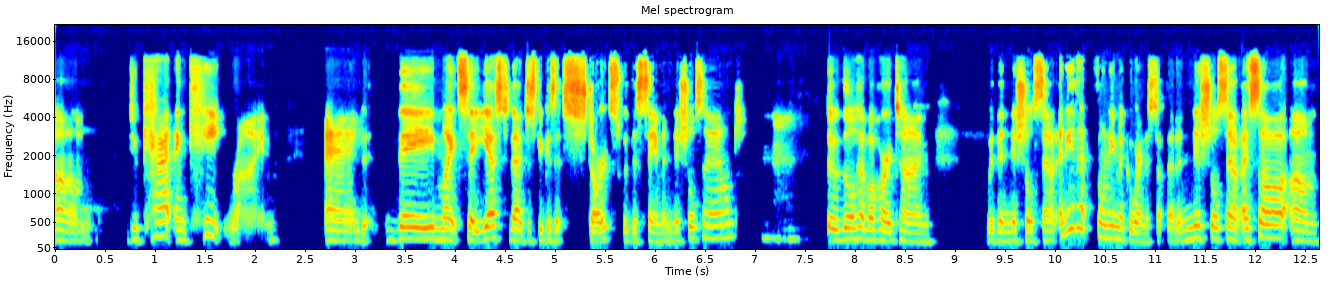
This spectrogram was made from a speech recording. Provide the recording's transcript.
Um, do cat and Kate rhyme? And they might say yes to that just because it starts with the same initial sound. Mhm. So they'll have a hard time with initial sound. Any of that phonemic awareness stuff, that initial sound. I saw um,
